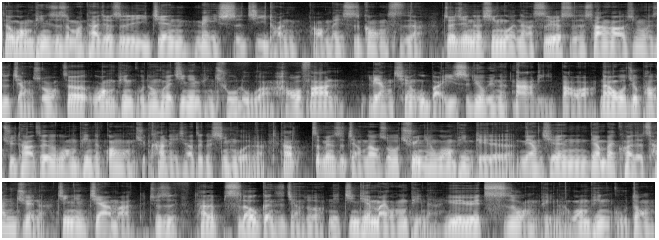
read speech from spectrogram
这王品是什么？它就是一间美食集团哦，美食公司啊。最近的新闻呢，四月十三号的新闻是讲说，这王品股东会纪念品出炉啊，豪发。两千五百一十六元的大礼包啊，那我就跑去他这个王品的官网去看了一下这个新闻啊。他这边是讲到说，去年王品给了两千两百块的餐券啊，今年加码，就是他的 slogan 是讲说，你今天买王品啊，月月吃王品啊，王品股东。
